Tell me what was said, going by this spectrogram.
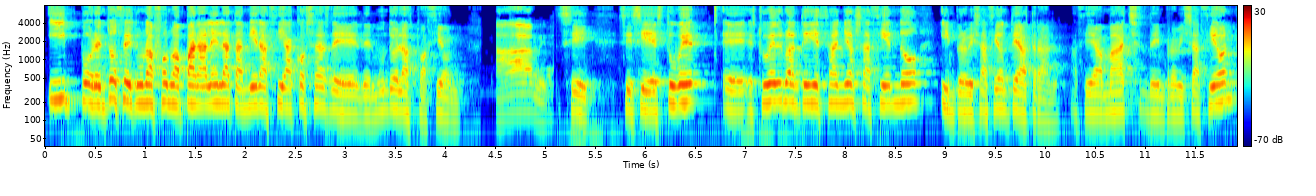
Y por entonces, de una forma paralela, también hacía cosas del mundo de la actuación. Ah, mira. Sí. Sí, sí, estuve, eh, estuve durante 10 años haciendo improvisación teatral. Hacía match de improvisación.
